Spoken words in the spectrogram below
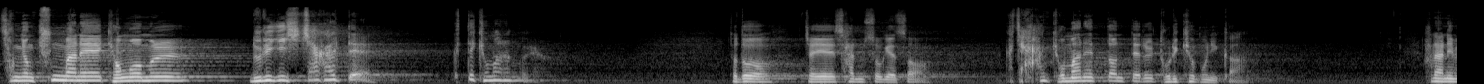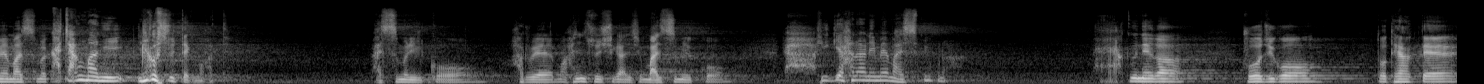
성령 충만의 경험을 누리기 시작할 때 그때 교만한 거예요. 저도 제삶 속에서 가장 교만했던 때를 돌이켜 보니까 하나님의 말씀을 가장 많이 읽었을 때인 것 같아요. 말씀을 읽고 하루에 뭐 한수 시간씩 말씀 읽고 야 이게 하나님의 말씀이구나. 막 은혜가 부어지고 또 대학 때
